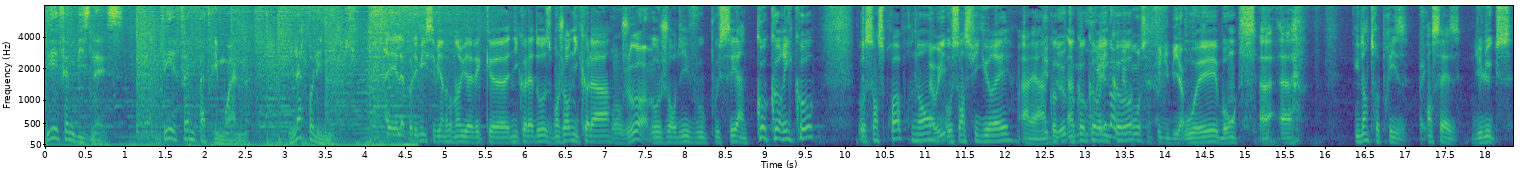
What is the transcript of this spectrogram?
BFM Business, BFM Patrimoine, la polémique. Et la polémique, c'est bien entendu avec euh, Nicolas Dose. Bonjour Nicolas. Bonjour. Aujourd'hui, vous poussez un cocorico au sens propre, non? Ah oui. Au sens figuré? Allez, un, Les co- deux, un comme vous voulez, cocorico. non, mais bon, ça fait du bien. Oui, bon. Euh, euh, une entreprise Oui. française du luxe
